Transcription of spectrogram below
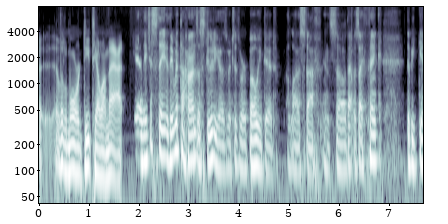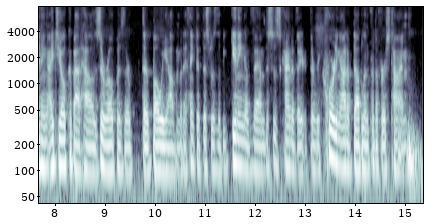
a, a little more detail on that. Yeah, they just they they went to Hansa Studios, which is where Bowie did a lot of stuff, and so that was I think the beginning. I joke about how Zooropa is their their Bowie album, but I think that this was the beginning of them. This is kind of the the recording out of Dublin for the first time.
